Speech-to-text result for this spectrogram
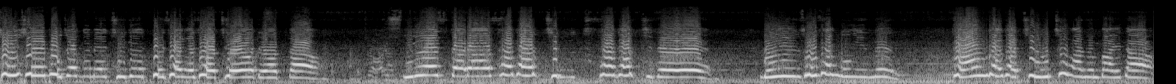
손실보전금의 지급 대상에서 제어되었다. 이에 따라 사각지, 사각지대에 놓인 소상공인은 다음과 같이 요청하는 바이다.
